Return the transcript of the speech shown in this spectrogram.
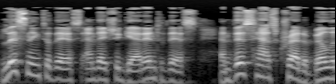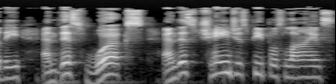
listening to this, and they should get into this. And this has credibility, and this works, and this changes people's lives.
